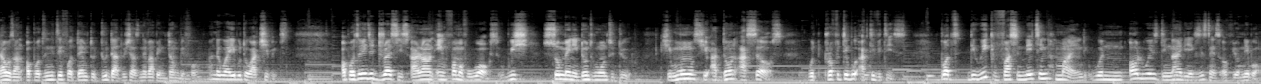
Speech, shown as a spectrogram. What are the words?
That was an opportunity for them to do that which has never been done before, and they were able to achieve it. Opportunity dresses around in form of works which so many don't want to do. She moves, she adorns herself with profitable activities. But the weak, fascinating mind will always deny the existence of your neighbor.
